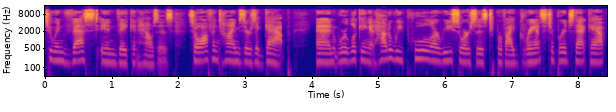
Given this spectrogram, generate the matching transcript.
to invest in vacant houses. So oftentimes there's a gap and we're looking at how do we pool our resources to provide grants to bridge that gap.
